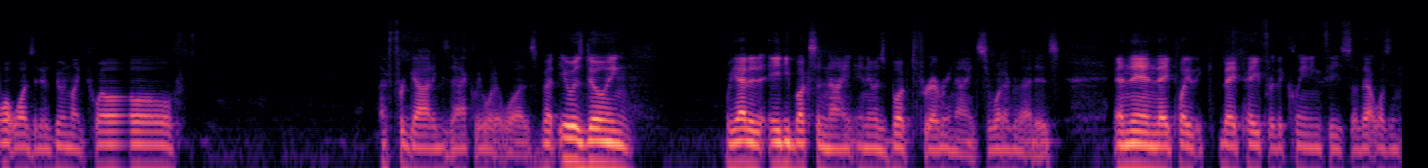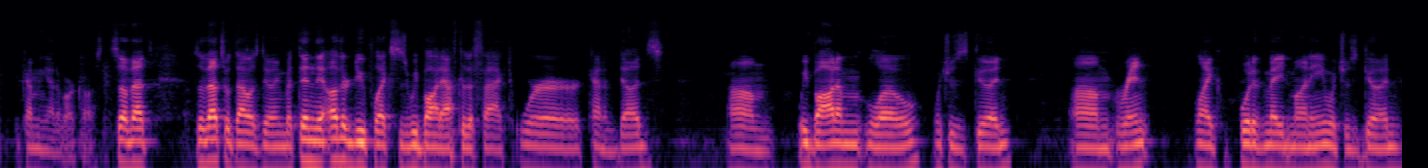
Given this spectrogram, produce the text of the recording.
what was it? It was doing like twelve I forgot exactly what it was, but it was doing. We had it at eighty bucks a night, and it was booked for every night, so whatever that is. And then they play, they pay for the cleaning fees, so that wasn't coming out of our cost. So that's so that's what that was doing. But then the other duplexes we bought after the fact were kind of duds. Um, we bought them low, which was good. Um, rent like would have made money, which was good.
